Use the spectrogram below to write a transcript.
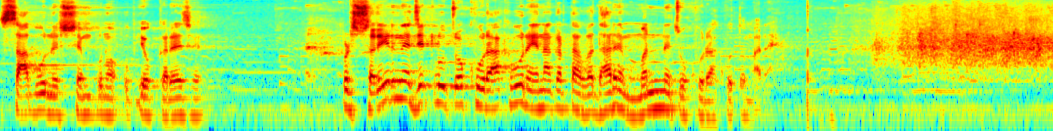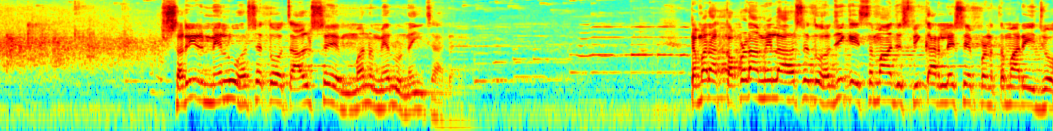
સાબુ ને શેમ્પૂનો ઉપયોગ કરે છે. પણ શરીરને જેટલું ચોખ્ખું રાખવું ને એના કરતાં વધારે મનને ચોખ્ખું રાખવું તમારે. શરીર મેલું હશે તો ચાલશે, મન મેલું નહીં ચાલે. તમારા કપડાં મેલા હશે તો હજી કંઈ સમાજ સ્વીકાર લેશે, પણ તમારી જો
